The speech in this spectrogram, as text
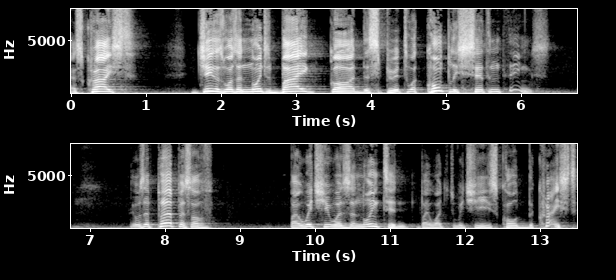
As Christ, Jesus was anointed by God the Spirit to accomplish certain things. There was a purpose of by which he was anointed, by what, which he is called the Christ.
